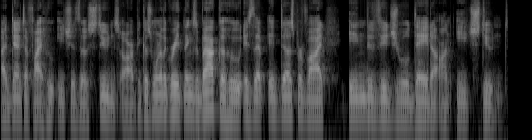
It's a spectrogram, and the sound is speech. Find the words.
identify who each of those students are because one of the great things about kahoot is that it does provide individual data on each student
